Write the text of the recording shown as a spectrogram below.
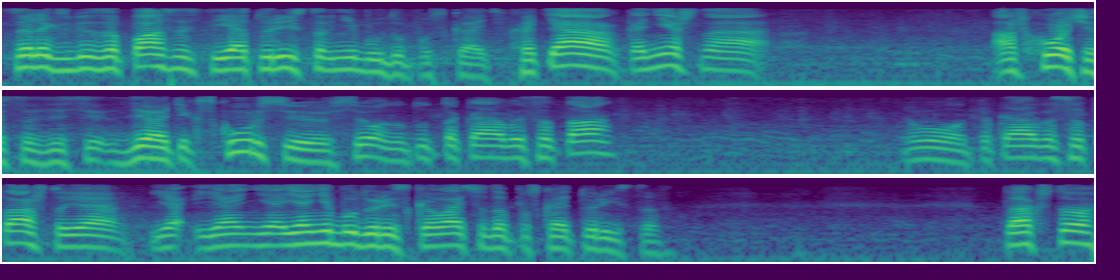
в целях безопасности я туристов не буду пускать. Хотя, конечно, аж хочется здесь сделать экскурсию, все, но тут такая высота, вот, такая высота, что я, я, я, я, не буду рисковать сюда пускать туристов. Так что,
